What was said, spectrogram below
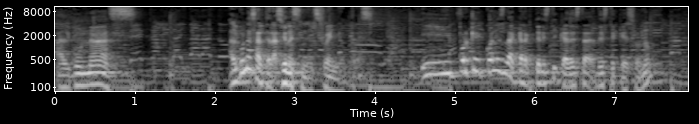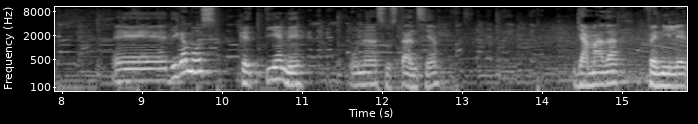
algunas algunas alteraciones en el sueño, pues. ¿Y por qué? ¿Cuál es la característica de, esta, de este queso, no? Eh, digamos que tiene una sustancia llamada fenile,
